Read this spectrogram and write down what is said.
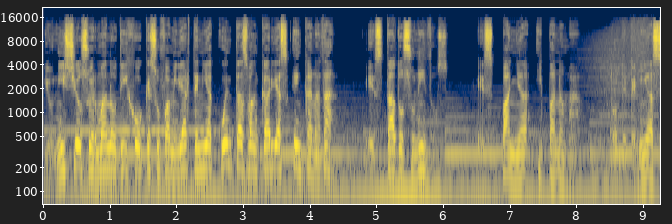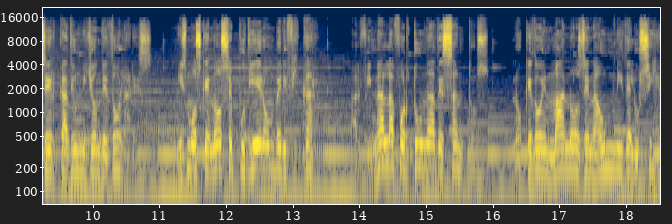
Dionisio, su hermano, dijo que su familiar tenía cuentas bancarias en Canadá, Estados Unidos, España y Panamá, donde tenía cerca de un millón de dólares mismos que no se pudieron verificar. Al final la fortuna de Santos no quedó en manos de Naum ni de Lucía,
